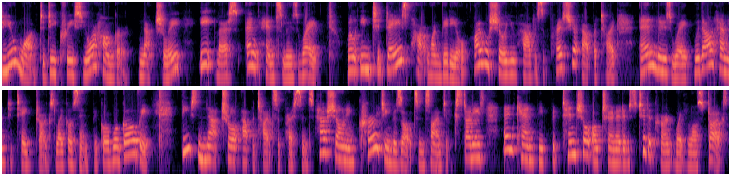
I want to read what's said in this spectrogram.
Do you want to decrease your hunger naturally, eat less, and hence lose weight? Well, in today's part one video, I will show you how to suppress your appetite and lose weight without having to take drugs like Ozempic or Wegovy. These natural appetite suppressants have shown encouraging results in scientific studies and can be potential alternatives to the current weight loss drugs.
